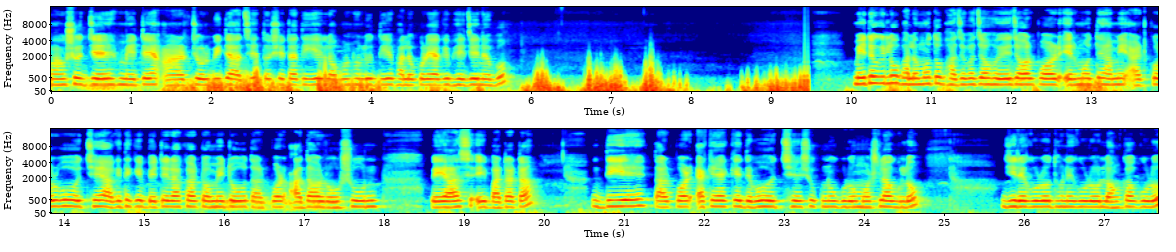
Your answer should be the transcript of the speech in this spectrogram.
মাংসর যে মেটে আর চর্বিটা আছে, তো সেটা দিয়ে লবণ, হলুদ দিয়ে ভালো করে আগে ভেজে নেব। মেটেগুলো ভালো মতো ভাজা ভাজা হয়ে যাওয়ার পর এর মধ্যে আমি অ্যাড করব হচ্ছে আগে থেকে বেটে রাখা টমেটো, তারপর আদা, রসুন, পেঁয়াজ, এই বাটাটা দিয়ে তারপর একে একে দেব হচ্ছে শুকনো গুঁড়ো মশলাগুলো। জিরে গুঁড়ো, ধনে গুঁড়ো, লঙ্কা গুঁড়ো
